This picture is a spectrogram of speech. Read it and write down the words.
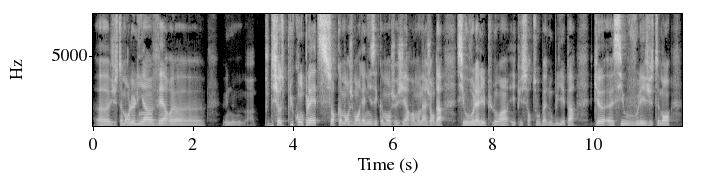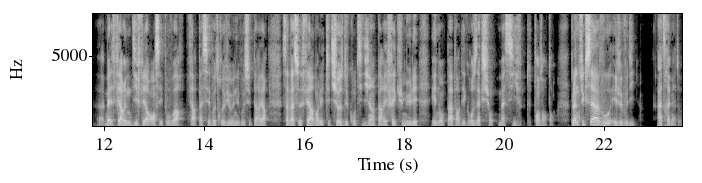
euh, justement le lien vers une, des choses plus complètes sur comment je m'organise et comment je gère mon agenda si vous voulez aller plus loin. Et puis surtout bah, n'oubliez pas que euh, si vous voulez justement euh, faire une différence et pouvoir faire passer votre vie au niveau supérieur ça va se faire dans les petites choses du quotidien par effet cumulé et non pas par des grosses actions massives de temps en temps. Plein de succès à vous et je vous dis à très bientôt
